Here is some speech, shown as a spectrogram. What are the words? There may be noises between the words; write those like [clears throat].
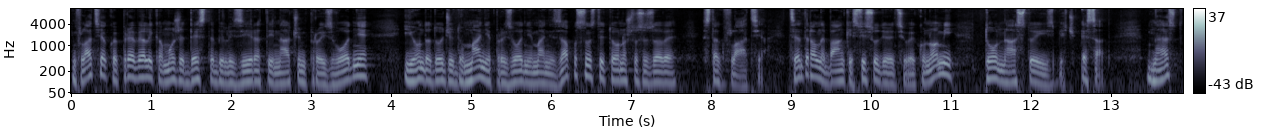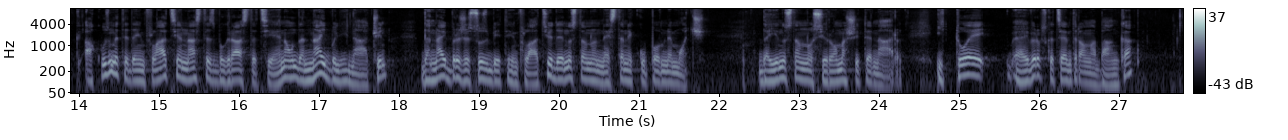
Inflacija koja je prevelika može destabilizirati način proizvodnje i onda dođe do manje proizvodnje i manje zaposlenosti. To je ono što se zove stagflacija. Centralne banke, svi sudionici u ekonomiji, to nastoje izbjeći. E sad, ako uzmete da inflacija nastaje zbog rasta cijena, onda najbolji način da najbrže suzbijete inflaciju je da jednostavno nestane kupovne moći. Da jednostavno osiromašite narod. I to je Europska centralna banka,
